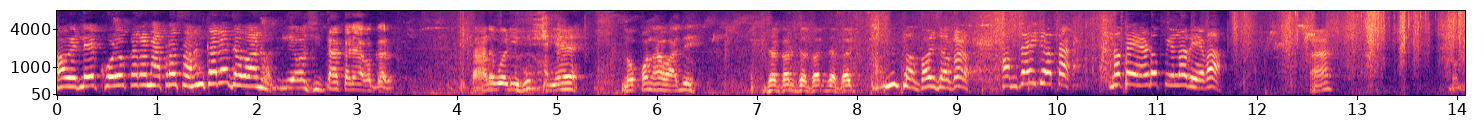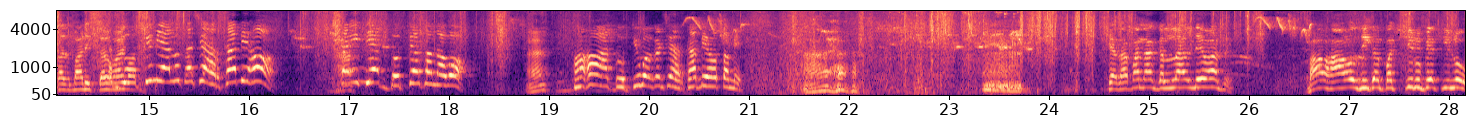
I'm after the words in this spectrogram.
હવે એટલે ખોળો કરીને આપણે સહન કરે જવાનું. લેવા સીતા કર્યા વગર. તાણ વળી હું કહીએ લોકોના વાદે. ઝઘડ ઝઘડ ઝઘડ ઝગડ ઝગડ સમજાઈ જતા ન તો એડો પેલા રહેવા. હા? મગજમારી કરવા ધોતી મેલો થશે હરખા બેહો. કઈ બે ધોત્યો છે નવો. હા? હા હા ધોતી વગર છે હરખા બેહો તમે. કેદાપાના ગલ્લાલ દેવા છે. ભાવ હારો થી પચીસ રૂપિયા કિલો.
